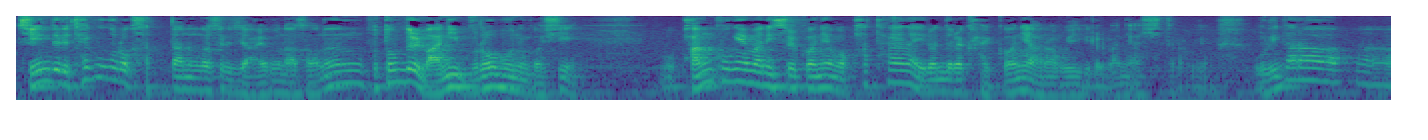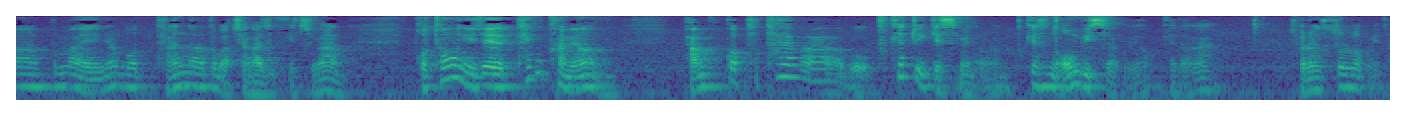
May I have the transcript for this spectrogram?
지인들이 태국으로 갔다는 것을 이제 알고 나서는 보통들 많이 물어보는 것이 뭐 방콕에만 있을 거냐, 뭐 파타야나 이런 데를 갈 거냐라고 얘기를 많이 하시더라고요. 우리나라뿐만 아니라 뭐 다른 나라도 마찬가지겠지만 보통은 이제 태국 하면 방콕과 파타야가 뭐 푸켓도 있겠습니다만 푸켓은 너무 비싸고요. 게다가 저는 솔로입니다.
